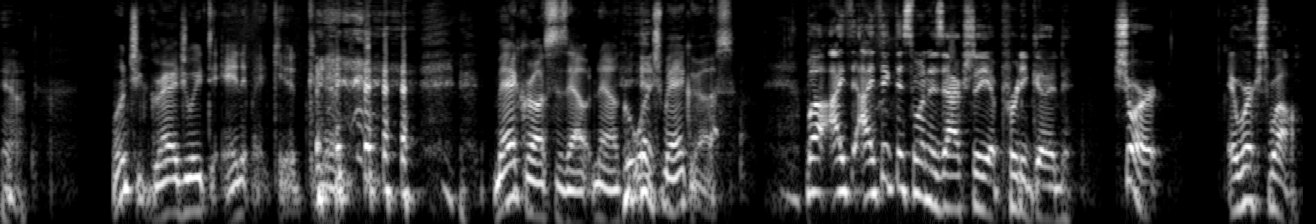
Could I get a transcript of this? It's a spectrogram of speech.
Yeah. Why don't you graduate to anime, kid? Come on. Macross is out now. Go watch Macross. Well, I th- I think this one is actually a pretty good short. It works well,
